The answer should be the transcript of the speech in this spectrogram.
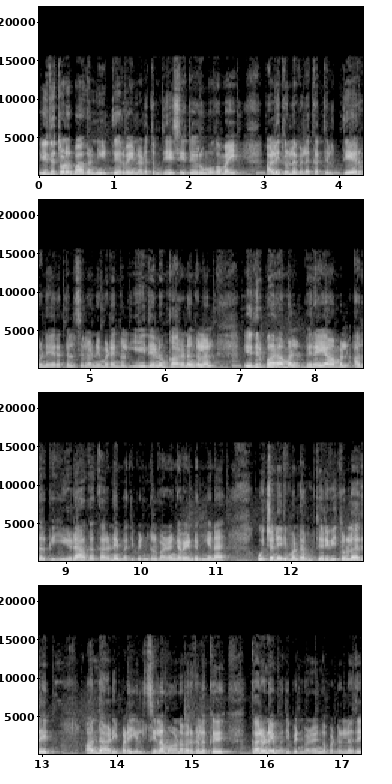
இது தொடர்பாக நீட் தேர்வை நடத்தும் தேசிய தேர்வு முகமை அளித்துள்ள விளக்கத்தில் தேர்வு நேரத்தில் சில நிமிடங்கள் ஏதேனும் காரணங்களால் எதிர்பாராமல் விரையாமல் அதற்கு ஈடாக கருணை மதிப்பெண்கள் வழங்க வேண்டும் என உச்சநீதிமன்றம் தெரிவித்துள்ளது. அந்த அடிப்படையில் சில மாணவர்களுக்கு கருணை மதிப்பெண் வழங்கப்பட்டுள்ளது.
